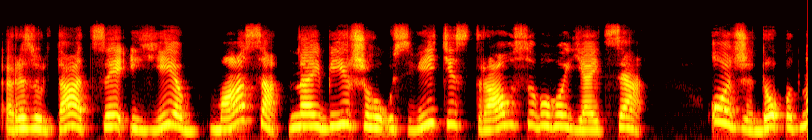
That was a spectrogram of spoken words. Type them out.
результат це і є маса найбільшого у світі страусового яйця. Отже, до 1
